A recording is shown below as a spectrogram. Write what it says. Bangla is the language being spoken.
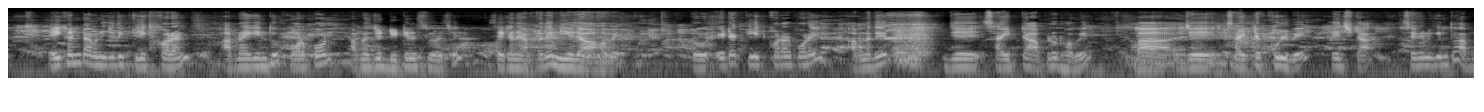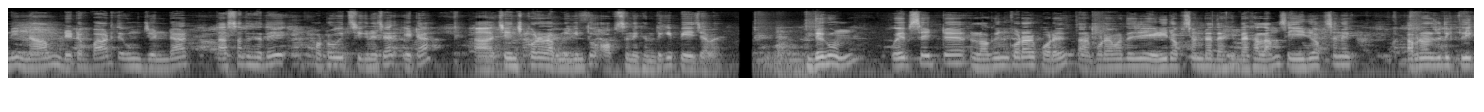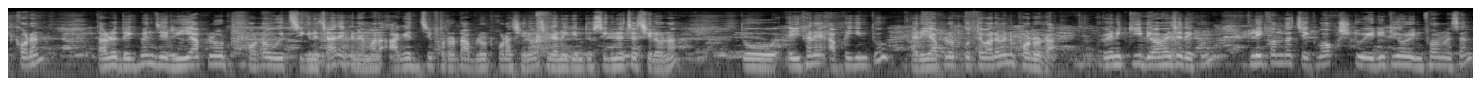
এইখানটা আপনি যদি ক্লিক করেন, আপনাকে কিন্তু পরপর আপনার যে ডিটেলস রয়েছে, সেখানে আপনাদের নিয়ে যাওয়া হবে। তো এটা ক্লিক করার পরে আপনাদের যে সাইটটা আপলোড হবে বা যে সাইটটা খুলবে পেজটা সেখানে কিন্তু আপনি নাম ডেট অফ বার্থ এবং জেন্ডার তার সাথে সাথে ফটো উইথ সিগনেচার এটা চেঞ্জ করার আপনি কিন্তু অপশান এখান থেকে পেয়ে যাবেন। দেখুন ওয়েবসাইটটা লগ ইন করার পরে, তারপরে আমাদের যে এডিট অপশানটা দেখালাম, সেই এডিট অপশানে আপনারা যদি ক্লিক করেন, তাহলে দেখবেন যে রি আপলোড ফটো উইথ সিগনেচার এখানে আমার আগের যে ফটোটা আপলোড করা ছিল, সেখানে কিন্তু সিগনেচার ছিল না। তো এইখানে আপনি কিন্তু রি আপলোড করতে পারবেন ফটোটা তো এখানে কী দেওয়া হয়েছে দেখুন click on the checkbox to edit your information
